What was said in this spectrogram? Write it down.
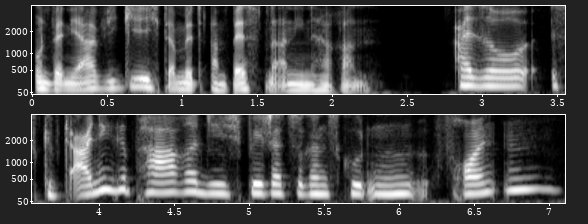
Und wenn ja, wie gehe ich damit am besten an ihn heran? Also es gibt einige Paare, die später zu ganz guten Freunden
